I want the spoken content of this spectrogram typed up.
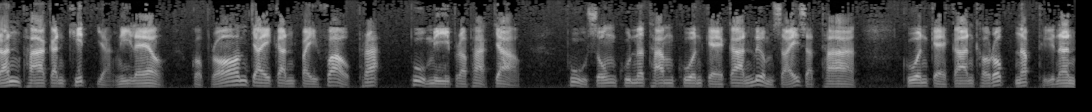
รั้นพากันคิดอย่างนี้แล้ว ก็พร้อมใจกันไปเฝ้าพระผู้มีพระภาคเจ้า ผู้ทรงคุณธรรมควรแก่การเลื่อมใสศรัทธา ควรแก่การเคารพนับถือนั้น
